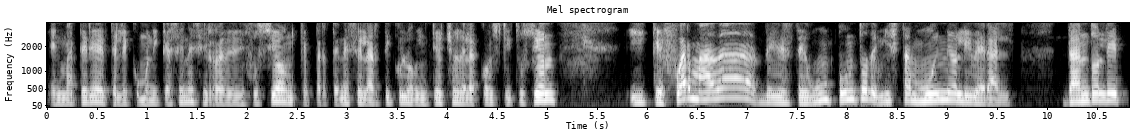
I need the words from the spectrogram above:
en materia de telecomunicaciones y radiodifusión, que pertenece al artículo 28 de la Constitución y que fue armada desde un punto de vista muy neoliberal, dándole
